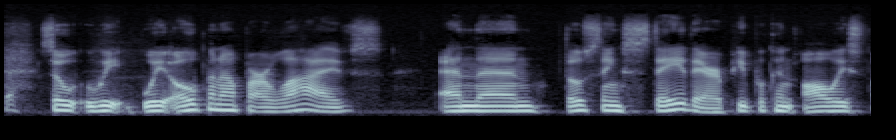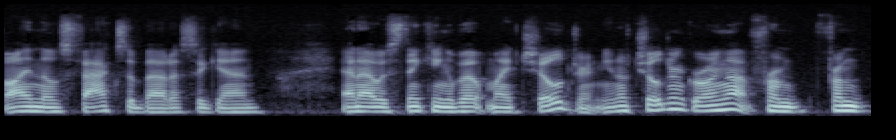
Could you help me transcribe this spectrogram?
Yeah. So we we open up our lives, and then those things stay there. People can always find those facts about us again. And I was thinking about my children. You know, children growing up from from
